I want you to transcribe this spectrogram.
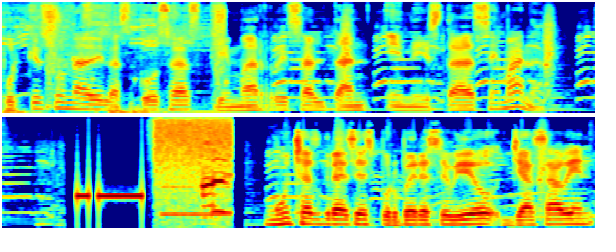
porque es una de las cosas que más resaltan en esta semana Muchas gracias por ver este video. Ya saben,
